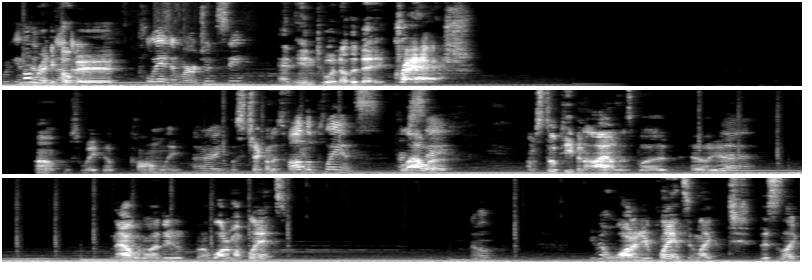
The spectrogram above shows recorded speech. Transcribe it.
We're gonna I'm ready for bed. Plant emergency. And into another day. Crash! Oh, just wake up calmly. Alright. Let's check on this All the plants. flower. I'm still keeping an eye on this bud. Hell yeah. Now what do I do? Do I water my plants? Nope. You haven't watered your plants in like t- this is like.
